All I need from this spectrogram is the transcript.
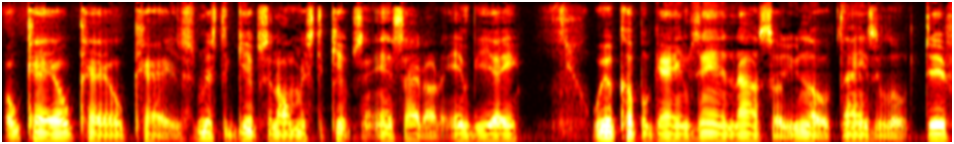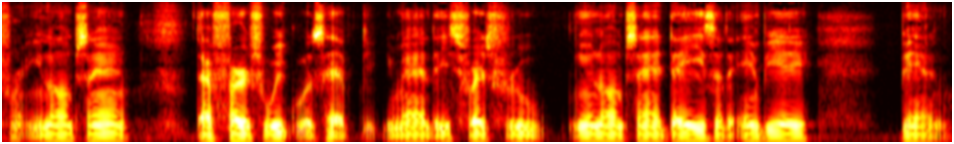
Okay, okay, okay. It's Mr. Gibson on Mr. Gibson inside of the NBA. We're a couple games in now, so you know things a little different. You know what I'm saying? That first week was hectic, man. These first few, you know what I'm saying, days of the NBA been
